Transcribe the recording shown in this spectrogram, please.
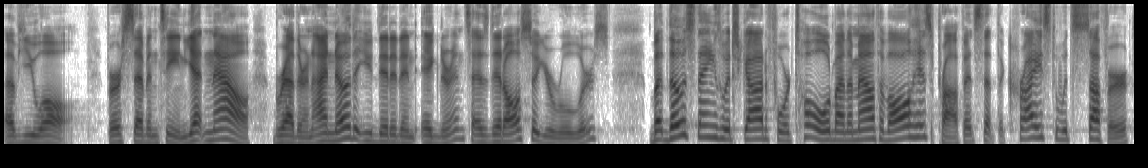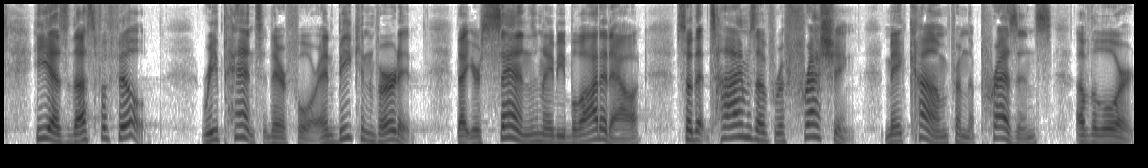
of you all. Verse 17 Yet now, brethren, I know that you did it in ignorance, as did also your rulers. But those things which God foretold by the mouth of all his prophets that the Christ would suffer, he has thus fulfilled. Repent, therefore, and be converted, that your sins may be blotted out so that times of refreshing may come from the presence of the Lord.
